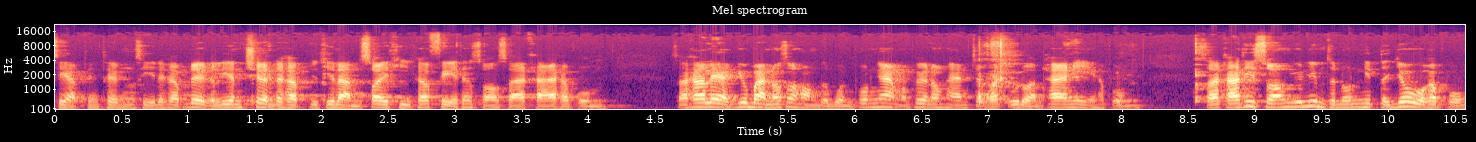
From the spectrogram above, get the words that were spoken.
สียบๆเทิงๆสีนะครับเด้อก็เรียนเชิญนะครับอยู่ที่ร้านสร้อยทีคาเฟ่ทั้งสองสาขาครับผมสาขาแรกอยู่บ้านน้องสองห้องตำบลโพนงามอำเภอหนองหานจังหวัดอุดรธานีครับผมสาขาที่สองอยู่ริมถนนนิตโยครับผม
